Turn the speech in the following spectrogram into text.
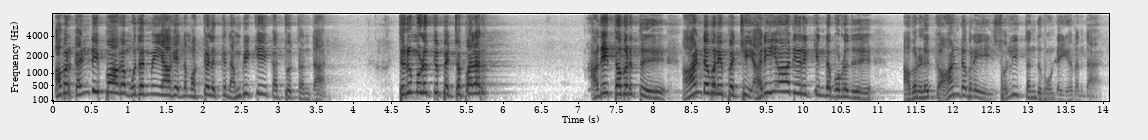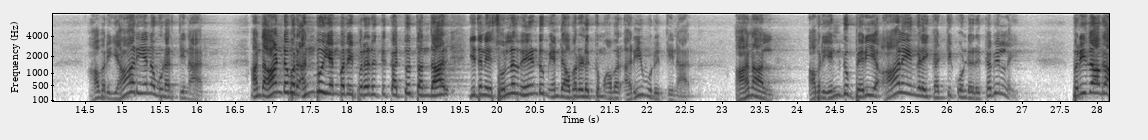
அவர் கண்டிப்பாக முதன்மையாக இந்த மக்களுக்கு நம்பிக்கையை கற்றுத் தந்தார். திருமுழுக்கு பெற்ற பலர் அதை தவிர்த்து ஆண்டவரை பற்றி அறியாது இருக்கின்ற பொழுது அவர்களுக்கு ஆண்டவரை சொல்லித் தந்து கொண்டே இருந்தார். அவர் யார் என உணர்த்தினார். அந்த ஆண்டவர் அன்பு என்பதை பிறருக்கு கற்றுத் தந்தார். இதனை சொல்ல வேண்டும் என்று அவர்களுக்கும் அவர் அறிவுறுத்தினார். ஆனால் அவர் எங்கும் பெரிய ஆலயங்களை கட்டி கொண்டிருக்கவில்லை பெரிதாக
